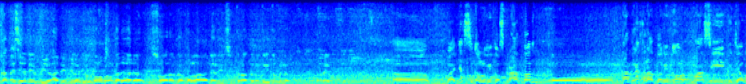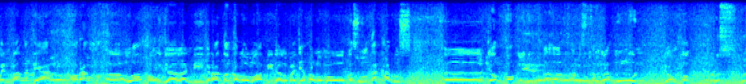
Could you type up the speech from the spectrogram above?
katanya sih ada yang bi- ada yang bilang juga kalau malam kadang ada suara gamelan dari si keraton itu itu benar. Red. Eh, banyak sih kalau mitos keraton Oh. karena keraton itu masih kejawen banget ya orang eh, lo mau jalan di keraton kalau lo abdi dalam aja kalau mau ke sultan harus eh, jongkok Iya. Eh, eh, harus sembah nungun jongkok Terus terus gue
